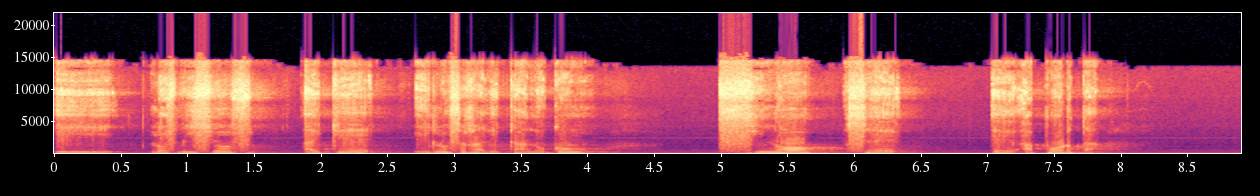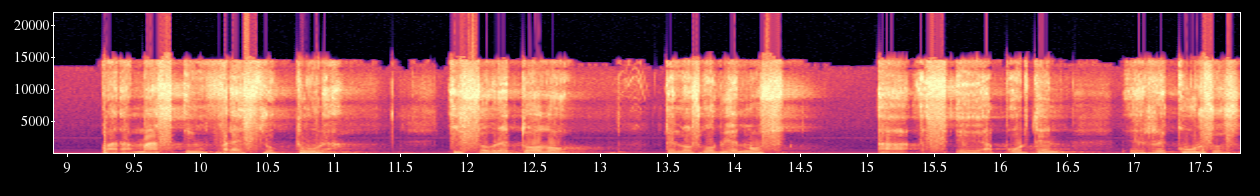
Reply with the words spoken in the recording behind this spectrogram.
y los vicios hay que irlos erradicando. ¿Cómo? Si no se eh, aporta para más infraestructura y sobre todo que los gobiernos ah, eh, aporten eh, recursos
